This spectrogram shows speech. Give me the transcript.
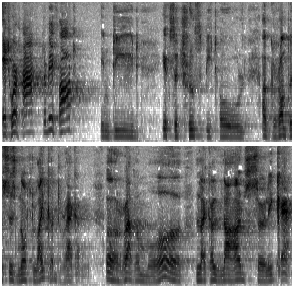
It will have to be fought. Indeed, if the truth be told, a Grumpuss is not like a dragon, or rather more like a large surly cat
